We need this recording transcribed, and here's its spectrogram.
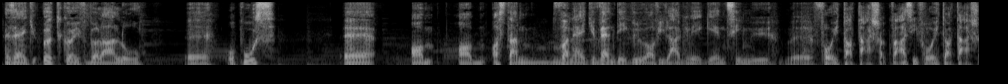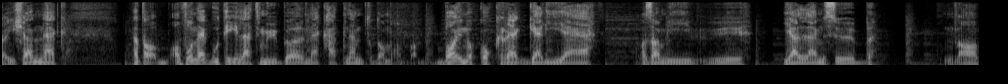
Ez egy öt könyvből álló opusz. A, a, aztán van egy Vendéglő a világ végén című folytatása, kvázi folytatása is ennek hát a, a Vonnegut életműből, meg hát nem tudom, a bajnokok reggelie, az, ami jellemzőbb, a,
